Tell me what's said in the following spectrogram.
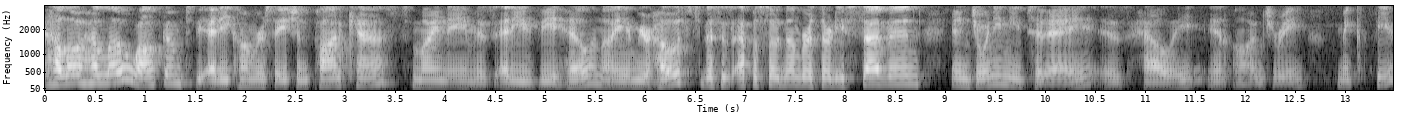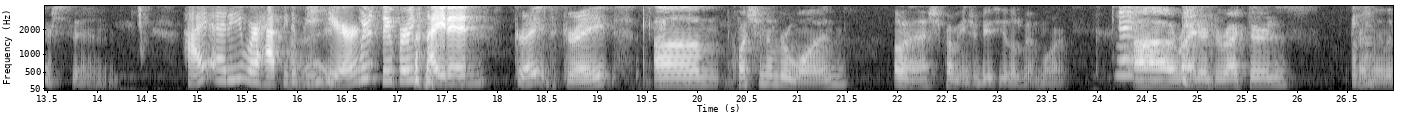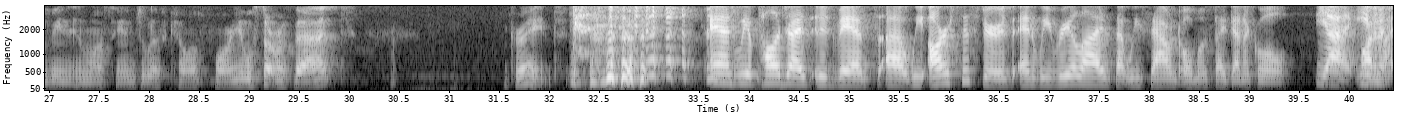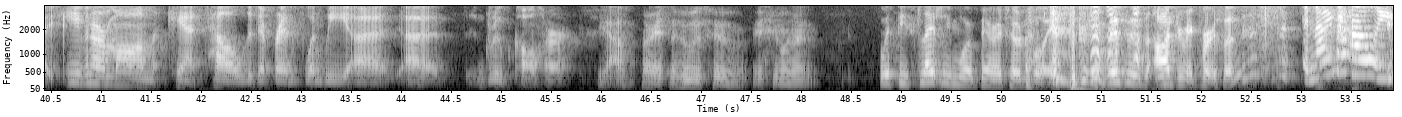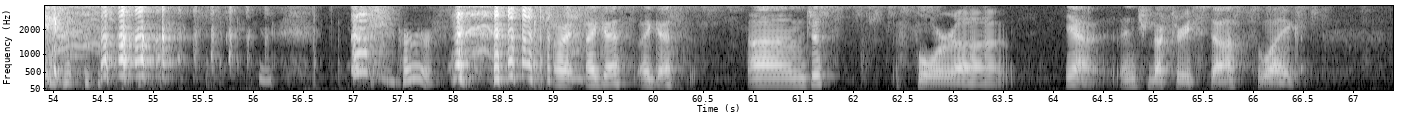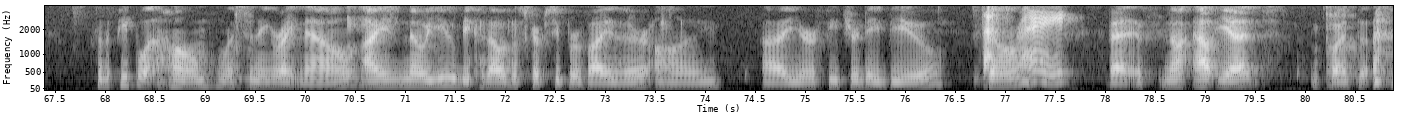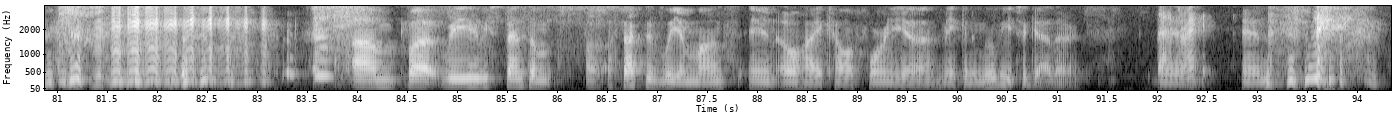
Hello, hello. Welcome to the Eddie Conversation podcast. My name is Eddie V. Hill, and I am your host. This is episode number 37, and joining me today is Hallie and Audrey McPherson. Hi, Eddie. We're happy to be here. We're super excited. Great, great. Um, question number one. Oh, I should probably introduce you a little bit more. Uh, writer directors, currently living in Los Angeles, California. We'll start with that. Great. And we apologize in advance. Uh, we are sisters, and we realize that we sound almost identical. yeah, On even mic. even our mom can't tell the difference when we uh, uh, group call her. Yeah. All right, so who is who? If you want to. With the slightly more baritone voice, this is Audrey McPherson. And I'm Hallie. Perf. All right, I guess. I guess. Um, just for uh, yeah, introductory stuff. Like for the people at home listening right now, I know you because I was a script supervisor on uh, your feature debut. That's film right. That is not out yet, but. um, but we we spent um, uh, effectively a month in Ojai, California, making a movie together. That's And- right. And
